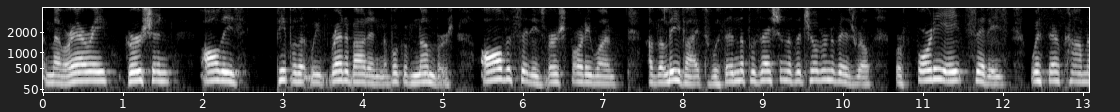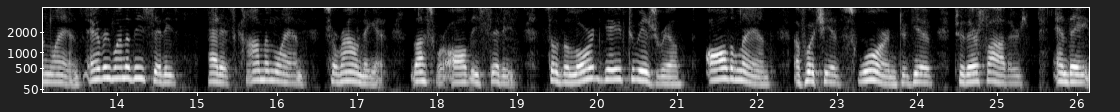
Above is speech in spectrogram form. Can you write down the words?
Merari, Gershon, all these people that we've read about in the book of Numbers, all the cities, verse 41, of the Levites within the possession of the children of Israel were 48 cities with their common lands. Every one of these cities had its common land surrounding it. Thus were all these cities. So the Lord gave to Israel all the land of which he had sworn to give to their fathers, and they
